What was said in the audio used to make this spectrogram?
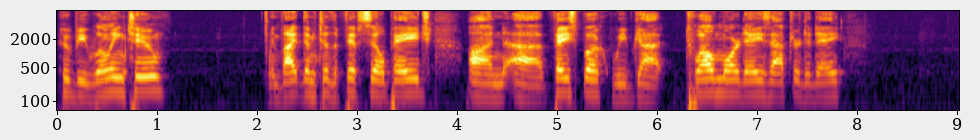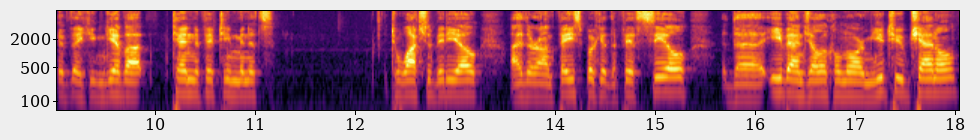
who'd be willing to, invite them to the Fifth Seal page on uh, Facebook. We've got 12 more days after today. If they can give up 10 to 15 minutes to watch the video, either on Facebook at the Fifth Seal, the Evangelical Norm YouTube channel.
